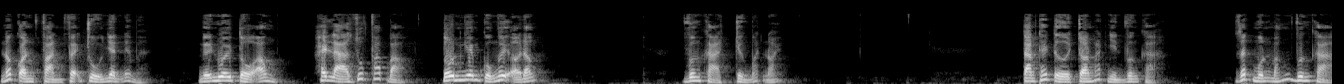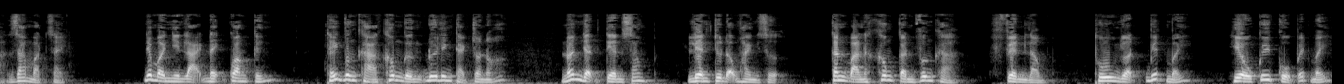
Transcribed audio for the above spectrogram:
Nó còn phản phệ chủ nhân đấy mà. Người nuôi tổ ong Hay là giúp pháp bảo Tôn nghiêm của ngươi ở đâu? Vương Khả trừng mắt nói. Tam Thái Tử tròn mắt nhìn Vương Khả. Rất muốn mắng Vương Khả ra mặt dày nhưng mà nhìn lại đệnh quang kính Thấy Vương Khả không ngừng đưa linh thạch cho nó. Nó nhận tiền xong liền tự động hành sự. Căn bản là không cần Vương Khả Phiền lòng Thu nhuận biết mấy Hiểu quy củ biết mấy.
